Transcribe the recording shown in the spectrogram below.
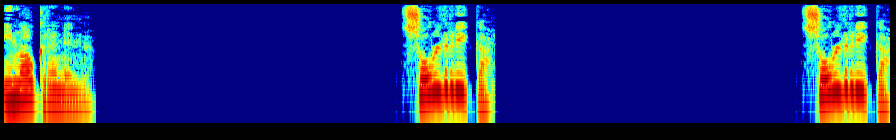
Í nágrenninu. Sólríka. Sólríka.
